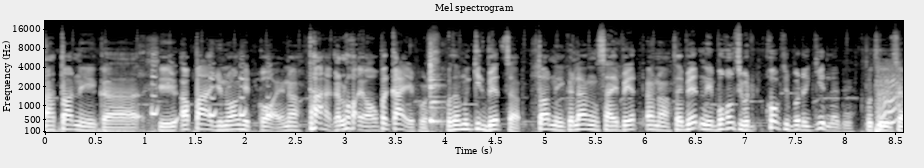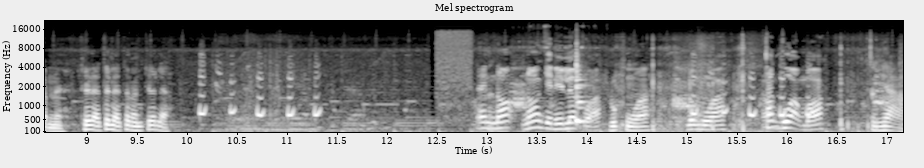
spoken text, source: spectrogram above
อะตอนนี้ก็สิเอาป้าอยู่น้องเห็ดก่อยเนาะป้าก็ลอยออกไปใกล้พุ่นเพราะถ้ามันกินเบ็ดสับตอนนี้กำลังใส่เบ็ดอะเนาะใส่เบ็ดนี่บ่คงสิบ่คงสิบ่ได้กินเลยนี่บ่ถือซ้ำนี่เจอแล้วเจอแล้วตอนนั้นเจอแล้วไอ้น้องน้องจะนี่เลิกวะลูกหัวลงหัวทั้งกวางบ่ทั้งยาว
